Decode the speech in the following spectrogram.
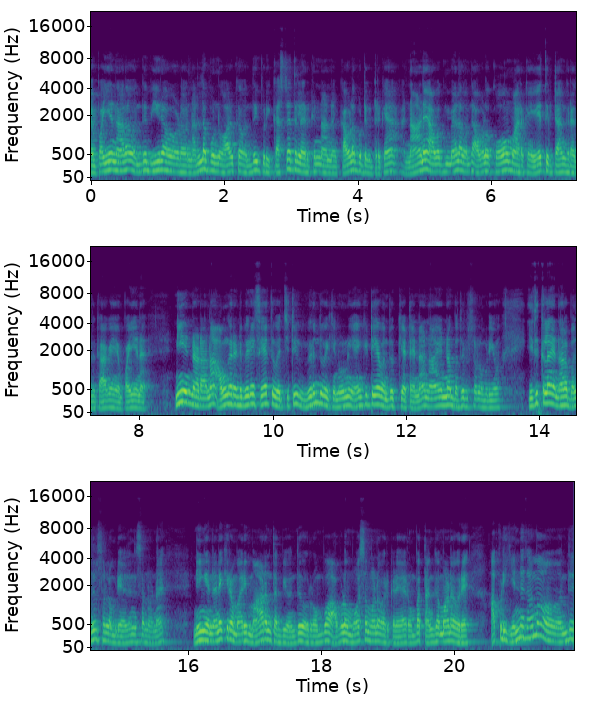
என் பையனால் வந்து வீராவோட நல்ல பொண்ணு வாழ்க்கை வந்து இப்படி கஷ்டத்தில் இருக்குன்னு நான் கவலைப்பட்டுக்கிட்டு இருக்கேன். நானே அவக்கு மேலே வந்து அவ்வளோ கோவமாக இருக்கேன் ஏற்றுக்கிட்டாங்கிறதுக்காக என் பையனை. நீ என்னடானா அவங்க ரெண்டு பேரையும் சேர்த்து வச்சுட்டு விருந்து வைக்கணும்னு என்கிட்டயே வந்து கேட்டேன்னா நான் என்ன பதில் சொல்ல முடியும்? இதுக்கெல்லாம் என்னால் பதில் சொல்ல முடியாதுன்னு சொன்னோன்னே நீங்கள் நினைக்கிற மாதிரி மாறன் தம்பி வந்து ஒரு ரொம்ப அவ்வளோ மோசமானவர் கிடையாது ரொம்ப தங்கமானவர். அப்படி என்னதாம்மா அவன் வந்து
